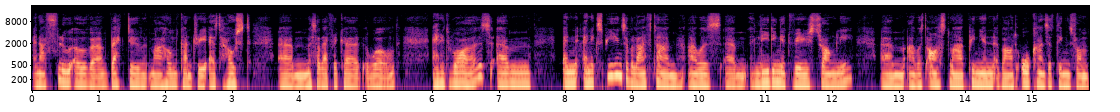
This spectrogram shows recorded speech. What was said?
and I flew over back to my home country as host um, South Africa World, and it was. Um, an, an experience of a lifetime. I was um, leading it very strongly. Um, I was asked my opinion about all kinds of things from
